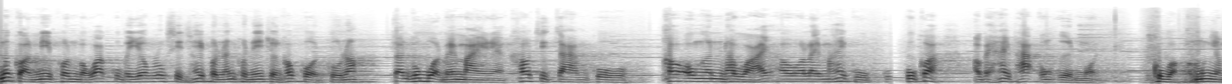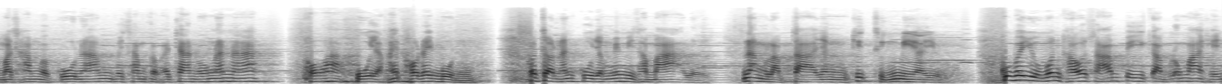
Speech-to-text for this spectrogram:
เมื่อก่อนมีคนบอกว่ากูไปยกลูกศิษย์ให้คนนั้นคนนี้จนเขาโกรธกูเนาะตอนกูบวชใหม่ๆเนี่ยเขาติดตามกูเขาเอาเงินถวายเอาอะไรมาให้กูกูก็เอาไปให้พระองค์อื่นหมดกูบอกมึงอย่ามาทำกับกูนะมึงไปทำกับอาจารย์องค์นั้นนะ เพราะว่ากูอยากให้เขาได้บุญ เพราะตอนนั้นกูยังไม่มีธรรมะเลย นั่งหลับตายังคิดถึงเมียอยู่ กูไปอยู่บนเขาสามปีกลับลงมาเห็น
